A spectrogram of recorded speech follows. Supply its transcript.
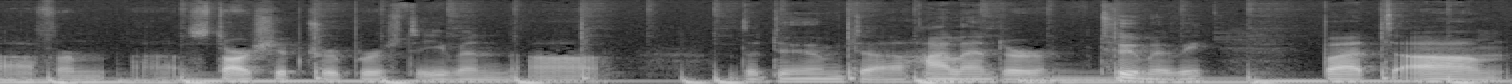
uh, from uh, Starship Troopers to even uh, the doomed uh, Highlander 2 movie. But um,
